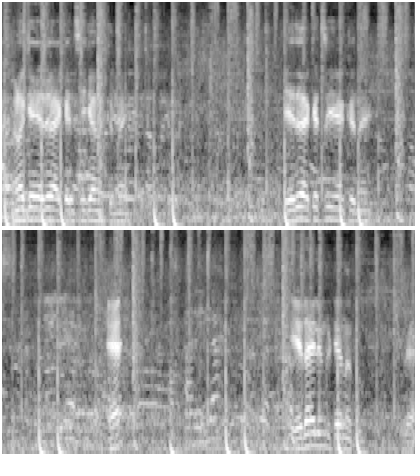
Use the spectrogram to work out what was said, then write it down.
നിങ്ങളൊക്കെ ഏത് വേക്കൻസിക്കാണ് നിൽക്കുന്നത് ഏത് വേക്കൻസിക്കാണ് നിൽക്കുന്നത് ഏ? ഏതായാലും കിട്ടിയാൽ നിൽക്കും അല്ലേ?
